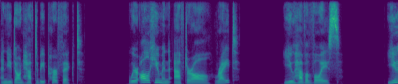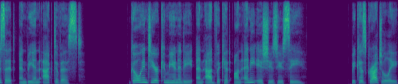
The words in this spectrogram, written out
and you don't have to be perfect. We're all human after all, right? You have a voice. Use it and be an activist. Go into your community and advocate on any issues you see. Because gradually,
